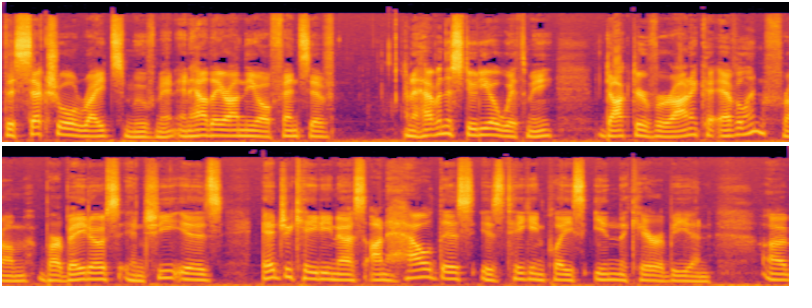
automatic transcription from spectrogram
the sexual rights movement and how they are on the offensive. And I have in the studio with me Dr. Veronica Evelyn from Barbados, and she is educating us on how this is taking place in the Caribbean. Uh,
